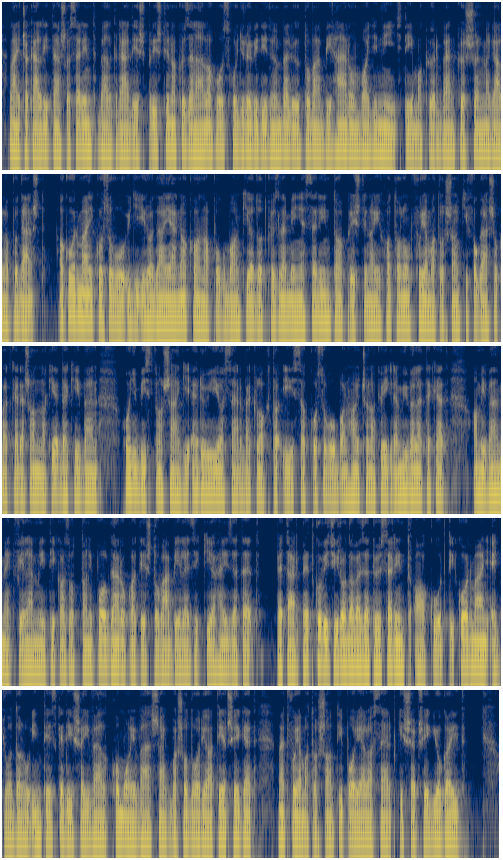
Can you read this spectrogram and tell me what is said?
Lajcsak állítása szerint Belgrád és Pristina közel áll ahhoz, hogy rövid időn belül további három vagy négy témakörben kössön megállapodást. A kormány Koszovó ügyi irodájának a napokban kiadott közleménye szerint a pristinai hatalom folyamatosan kifogásokat keres annak érdekében, hogy biztonsági erői a szerbek lakta Észak-Koszovóban hajtsanak végre műveleteket, amivel megfélemlítik az ottani polgárokat és tovább élezik ki a helyzetet. Petár Petkovics irodavezető szerint a kurti kormány egyoldalú intézkedéseivel komoly válságba sodorja a térséget, mert folyamatosan tiporja el a szerb kisebbség jogait.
